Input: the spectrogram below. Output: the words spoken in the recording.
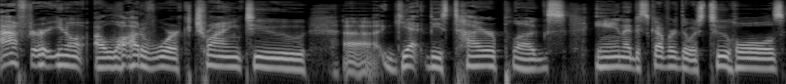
after you know a lot of work trying to uh, get these tire plugs in i discovered there was two holes.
